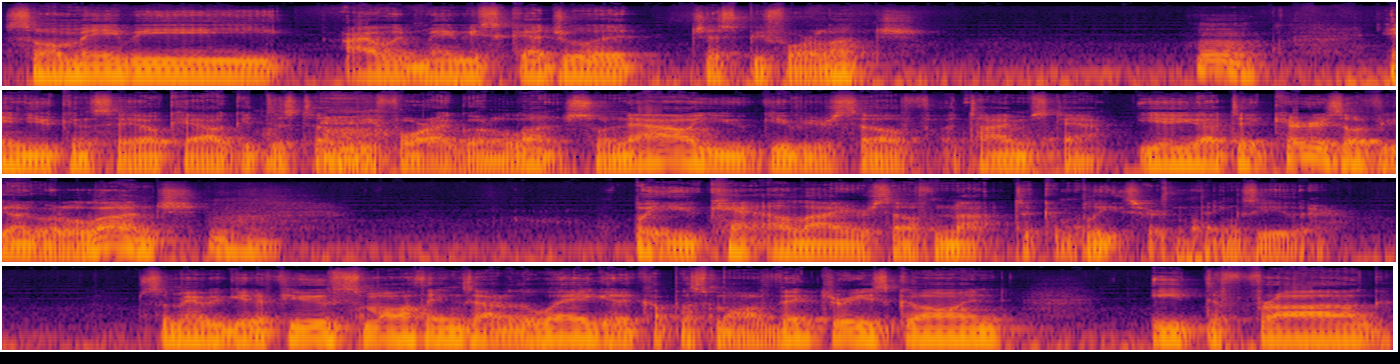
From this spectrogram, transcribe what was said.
So maybe I would maybe schedule it just before lunch. Hmm. And you can say, okay, I'll get this done before I go to lunch. So now you give yourself a timestamp. Yeah, you got to take care of yourself. You got to go to lunch, mm-hmm. But you can't allow yourself not to complete certain things either. So maybe get a few small things out of the way, get a couple small victories going, eat the frog,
